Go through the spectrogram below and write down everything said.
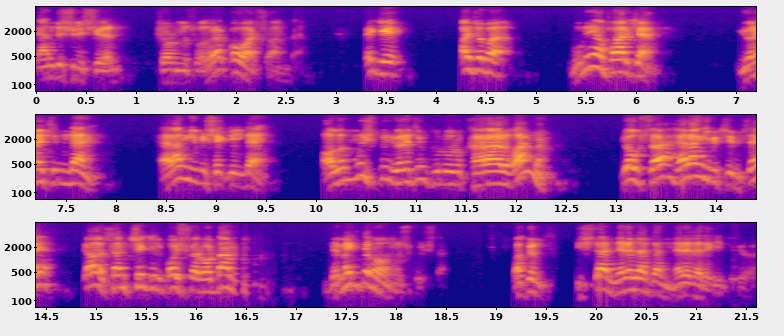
yani dış ilişkilerin sorumlusu olarak o var şu anda. Peki acaba bunu yaparken yönetimden herhangi bir şekilde alınmış bir yönetim kurulu kararı var mı? Yoksa herhangi bir kimse ya sen çekil boş ver oradan demek de mi olmuş bu işler? Bakın işler nerelerden nerelere gidiyor.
